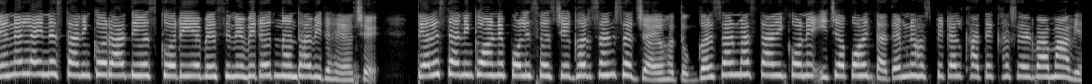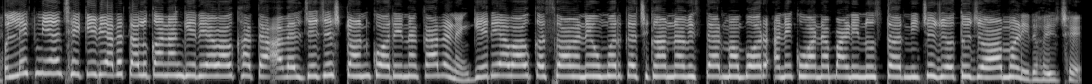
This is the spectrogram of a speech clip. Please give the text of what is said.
જેને લઈને સ્થાનિકો રાત દિવસ કોરીએ બેસીને વિરોધ નોંધાવી રહ્યા છે. ત્યારે સ્થાનિકો અને પોલીસ વચ્ચે ઘર્ષણ સર્જાયો હતો. ઘર્ષણમાં સ્થાનિકોને ઈજા પહોંચતા તેમને હોસ્પિટલ ખાતે ખસેડવામાં આવ્યા. ઉલ્લેખનીય છે કે વ્યારા તાલુકાના ગેરિયાવાવ ખાતે આવેલ જે જે સ્ટોન કોરીના કારણે ગેરિયાવાવ કસવા અને ઉમરકચ્છ ગામના વિસ્તારમાં બોર અને કૂવાના પાણીનું સ્તર નીચું જતું જોવા મળી રહ્યું છે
